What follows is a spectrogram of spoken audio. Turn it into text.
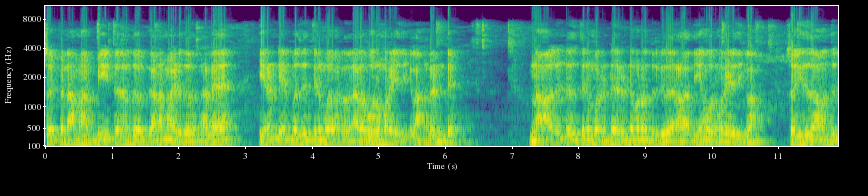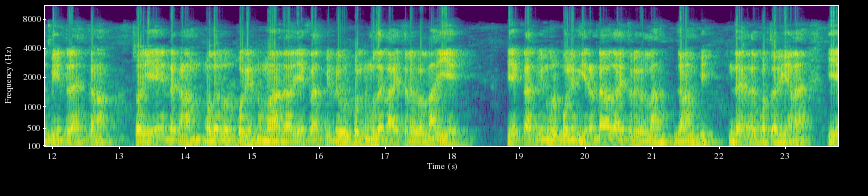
ஸோ இப்போ நாம் பின்றதை வந்து ஒரு கனமாக எழுதுறதுனால இரண்டு என்பது திரும்ப வர்றதுனால ஒரு முறை எழுதிக்கலாம். ரெண்டு. நாலுன்றது திரும்ப ரெண்டு ரெண்டு முறை வந்திருக்குது. அதனால் அதையும் ஒரு முறை எழுதிக்கலாம். ஸோ இதுதான் வந்து பீன்ற கணம். ஸோ ஏ என்ற கணம் முதல் உறுப்புகளின் ஏ கிளாஸ் பீன்ற உறுப்புகளின் முதல் ஆயத்தொலைவுகள்லாம் ஏ ஏ கிளாஸ் பின் உறுப்புகளின் இரண்டாவது ஆயத்தொலைவுகள்லாம் கணம் பி இந்த இதை பொறுத்த வரைக்கும். ஏன்னா ஏ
